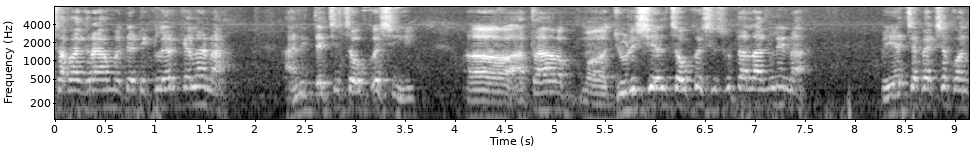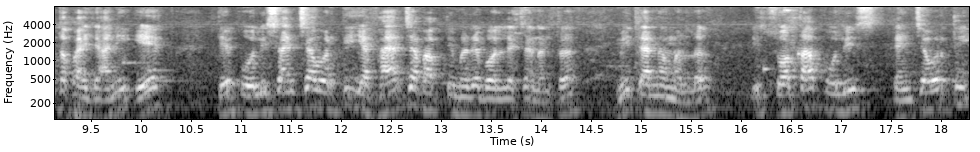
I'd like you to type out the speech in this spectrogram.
सभागृहामध्ये डिक्लेअर केला ना आणि त्याची चौकशी आता ज्युडिशियल चौकशीसुद्धा लागली ना याच्यापेक्षा कोणतं पाहिजे? आणि एक ते पोलिसांच्या वरती एफ आय आरच्या बाबतीमध्ये बोलल्याच्या नंतर मी त्यांना म्हणलं की स्वतः पोलीस त्यांच्यावरती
